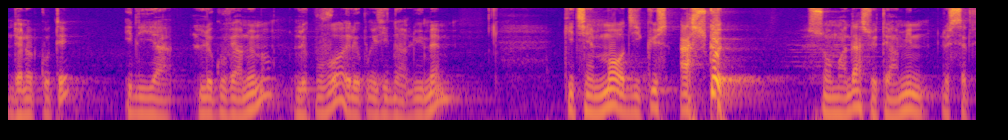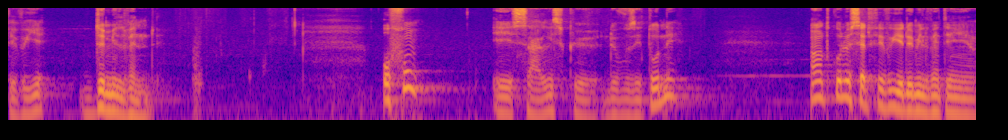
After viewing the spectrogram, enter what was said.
D'un autre côté, il y a le gouvernement, le pouvoir et le président lui-même qui tient mordicus à ce que son mandat se termine le 7 février 2022. Au fond, et ça risque de vous étonner, entre le 7 février 2021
